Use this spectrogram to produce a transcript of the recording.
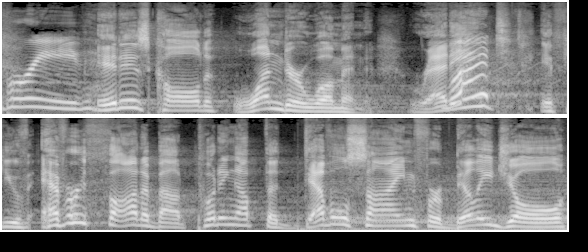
Breathe. It is called Wonder Woman. Ready? What? If you've ever thought about putting up the devil sign for Billy Joel,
